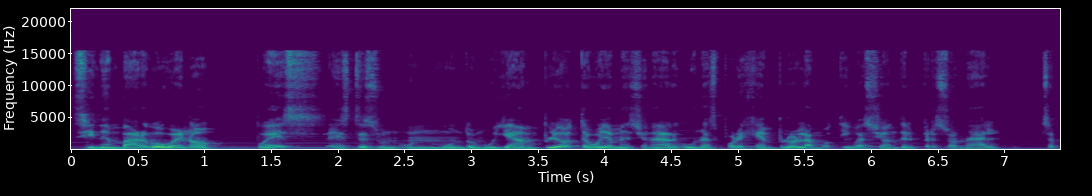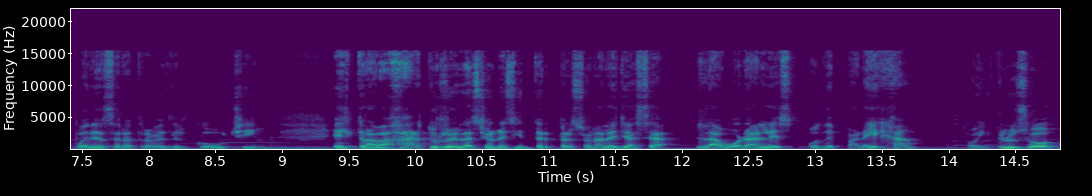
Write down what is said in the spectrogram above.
Sin embargo, bueno, pues este es un, mundo muy amplio. Te voy a mencionar algunas, por ejemplo, la motivación del personal. Se puede hacer a través del coaching. El trabajar tus relaciones interpersonales, ya sea laborales o de pareja, o incluso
